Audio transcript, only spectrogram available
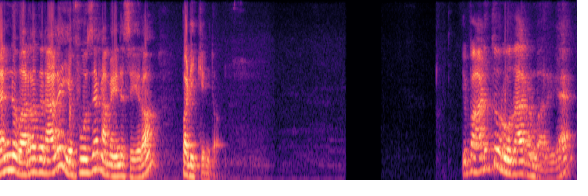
லன்னு வர்றதுனால எஃபூச நம்ம என்ன செய்யறோம்? படிக்கின்றோம். இப்ப அடுத்த ஒரு உதாரணம் பாருங்க.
